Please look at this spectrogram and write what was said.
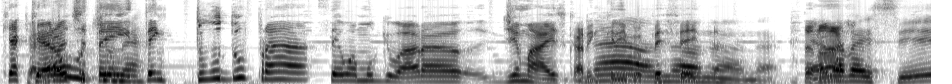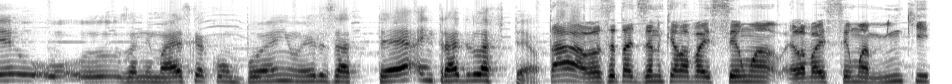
Que a Que é Carrot útil, tem, né? tem tudo pra ser uma Mugiwara demais, cara. Incrível, Não, perfeita. Não, não, não. não Ela acha? vai ser o- o- os animais que acompanham eles até a entrada de Laftel. Tá, você tá dizendo que ela vai ser uma. Ela vai ser uma Mink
